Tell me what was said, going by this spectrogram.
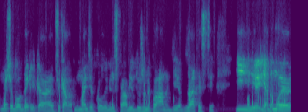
Тому що було декілька цікавих моментів, коли він справді дуже непогано діяв в захисті. І я думаю,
